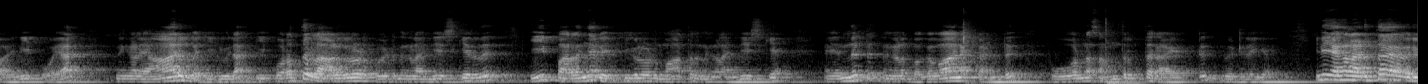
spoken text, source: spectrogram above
പനി പോയാൽ നിങ്ങളെ ആരും പറ്റിക്കൂല. ഈ പുറത്തുള്ള ആളുകളോട് പോയിട്ട് നിങ്ങൾ അന്വേഷിക്കരുത്. ഈ പറഞ്ഞ വ്യക്തികളോട് മാത്രം നിങ്ങൾ അന്വേഷിക്കുക. എന്നിട്ട് നിങ്ങൾ ഭഗവാനെ കണ്ട് പൂർണ സംതൃപ്തരായിട്ട് വീട്ടിലേക്ക് ഇനി ഞങ്ങൾ അടുത്ത ഒരു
